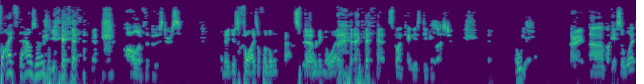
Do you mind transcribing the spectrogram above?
Five thousand, yeah. All of the boosters. and then it just flies off a launch pad, spiraling away. Spontaneous decombustion. Oh yeah. All right. Um, okay. So what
